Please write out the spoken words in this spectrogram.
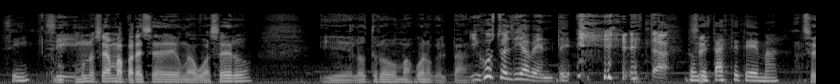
Sí. sí. Uno se llama Parece un aguacero y el otro más bueno que el pan. Y justo el día 20 está. ¿Dónde está este tema? Sí.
